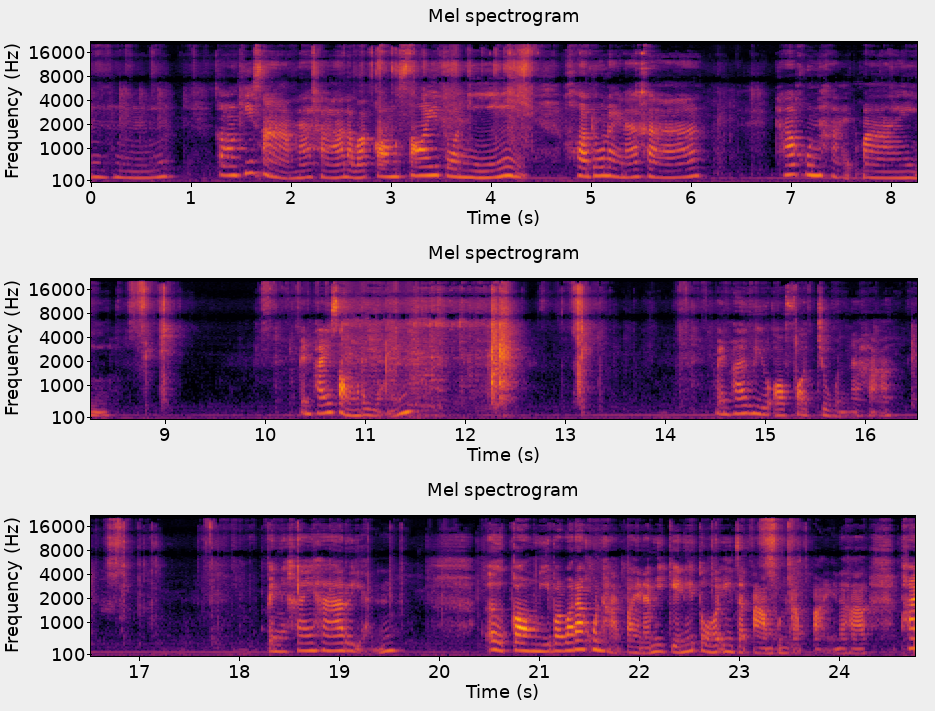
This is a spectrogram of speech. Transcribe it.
อือหือกองที่สามนะคะหรือว่ากองสร้อยตัวนี้ ขอดูหน่อยนะคะ ถ้าคุณหายไป เป็นไพ่สองเหรียญ เป็นไพ่ Wheel of Fortune นะคะ เป็นไพ่ห้าเหรียญ เออกองนี้บอกว่าถ้าคุณหายไปนะ มีเกณฑ์ที่ตัวเขาเองจะตามคุณกลับไปนะคะ ไพ่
